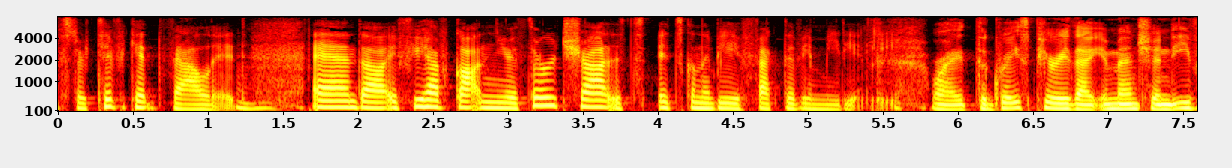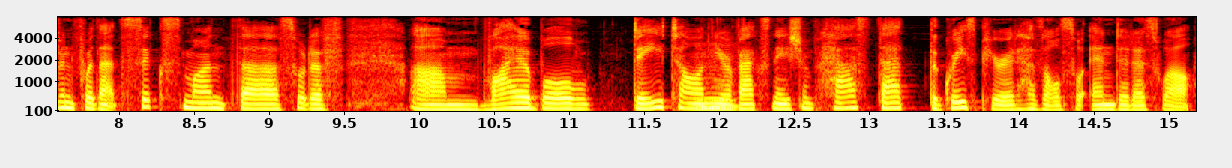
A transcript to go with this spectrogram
certificate valid. Mm-hmm. And uh, if you have gotten your third shot, it's it's going to be effective immediately. Right. The grace period that you mentioned, even for that six month uh, sort of um, viable date on mm-hmm. your vaccination pass, that the grace period has also ended as well.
